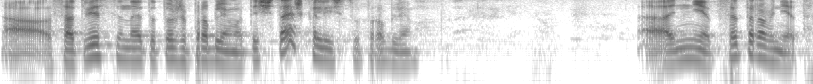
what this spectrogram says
Uh, соответственно, это тоже проблема. Ты считаешь количество проблем? Uh, нет, сеттеров нет.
